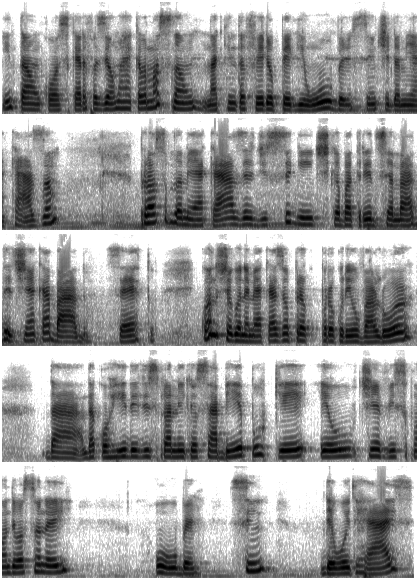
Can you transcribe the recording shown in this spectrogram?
Então, Costa, quero fazer uma reclamação. Na quinta-feira eu peguei um Uber sentido da minha casa. Próximo da minha casa, ele disse o seguinte, que a bateria do celular dele tinha acabado, certo? Quando chegou na minha casa, eu procurei o valor da, da corrida e disse para mim que eu sabia porque eu tinha visto quando eu acionei o Uber. Sim, deu oito reais,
